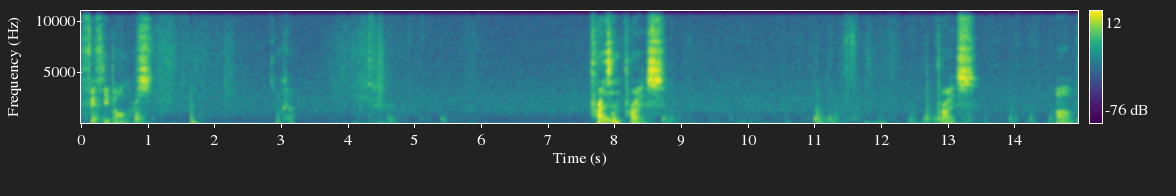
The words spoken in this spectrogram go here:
$50 okay. Present price. Price of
